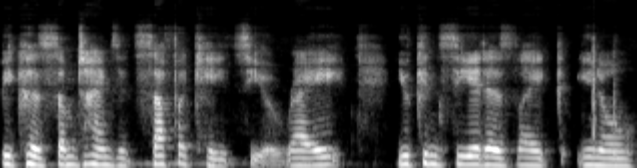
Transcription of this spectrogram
because sometimes it suffocates you, right? You can see it as like, you know,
